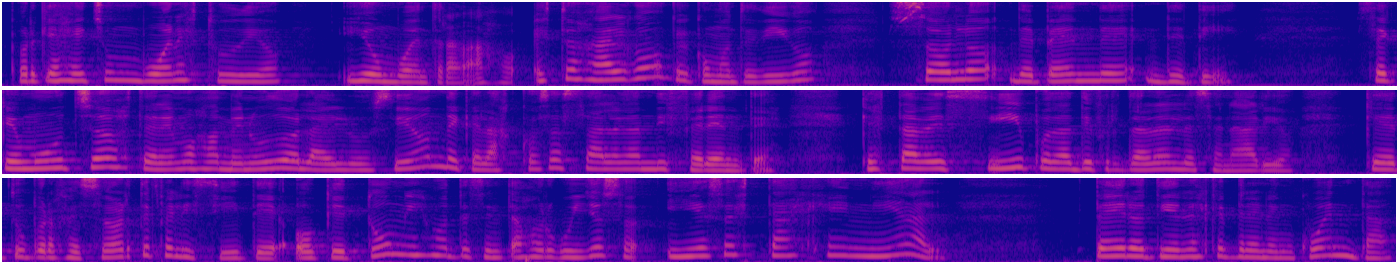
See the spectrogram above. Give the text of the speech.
porque has hecho un buen estudio y un buen trabajo. Esto es algo que, como te digo, solo depende de ti. Sé que muchos tenemos a menudo la ilusión de que las cosas salgan diferentes, que esta vez sí puedas disfrutar en el escenario, que tu profesor te felicite o que tú mismo te sientas orgulloso y eso está genial. Pero tienes que tener en cuenta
